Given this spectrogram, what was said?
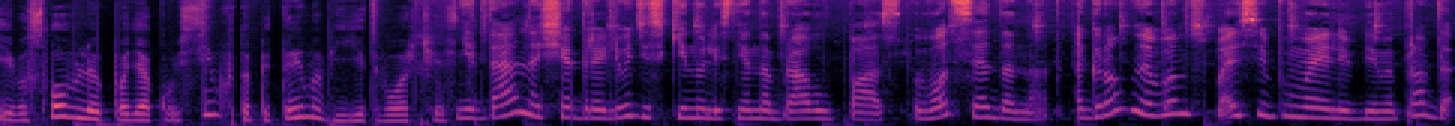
і висловлює подяку всім, хто підтримав її творчість. Недавно щедрые люди скинулись мне на Бравл Пас. Вот все донат. Огромное вам спасибо, мои любимые. Правда,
